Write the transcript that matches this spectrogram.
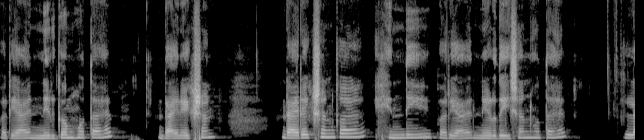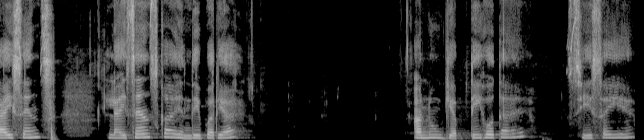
पर्याय निर्गम होता है डायरेक्शन। डायरेक्शन का हिंदी पर्याय निर्देशन होता है। लाइसेंस। लाइसेंस का हिंदी पर्याय अनुज्ञप्ति होता है। सी सही है।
